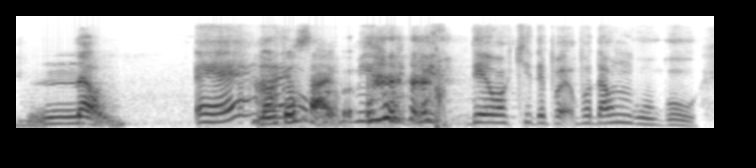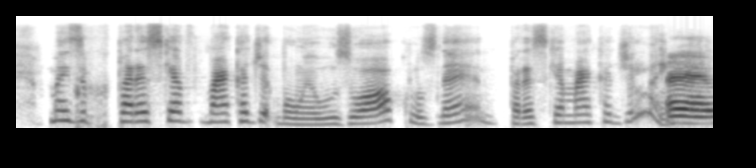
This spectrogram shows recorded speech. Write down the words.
Não. É? Não que eu, saiba. Me, me, deu aqui depois, vou dar um Google. Mas parece que é marca de. Bom, eu uso óculos, né? Parece que é marca de lente. É.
